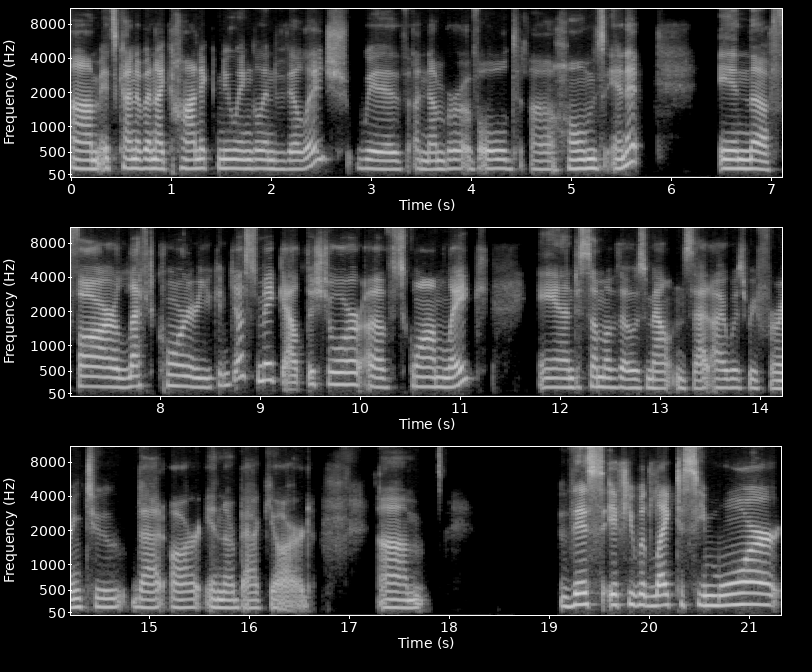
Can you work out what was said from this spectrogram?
Um, it's kind of an iconic New England village with a number of old uh, homes in it in the far left corner, you can just make out the shore of Squam Lake and some of those mountains that I was referring to that are in our backyard. Um, this, if you would like to see more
